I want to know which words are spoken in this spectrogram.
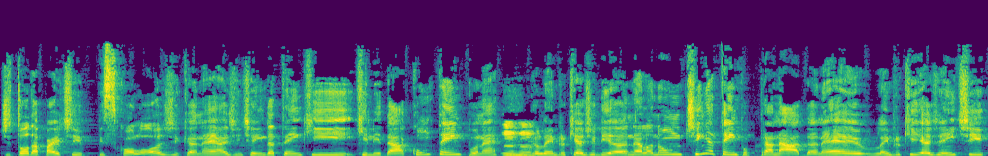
de toda a parte psicológica, né? A gente ainda tem que, que lidar com o tempo, né? Uhum. Eu lembro que a Juliana, ela não tinha tempo para nada, né? Eu lembro que a gente,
